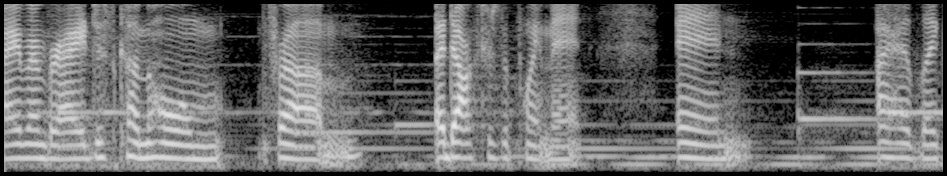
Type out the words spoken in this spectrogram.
I remember I had just come home from a doctor's appointment and I had like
